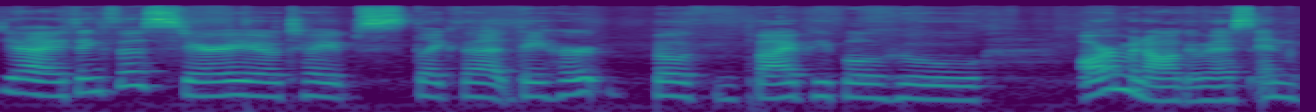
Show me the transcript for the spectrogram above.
Yeah, I think those stereotypes like that they hurt both by people who are monogamous and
